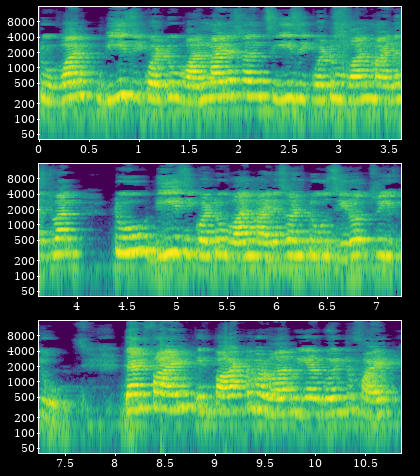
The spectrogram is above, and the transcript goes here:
to 1, B is equal to 1 minus 1, C is equal to 1 minus 1, 2, D is equal to 1 minus 1, 2, 0, 3, 2. Then find, in part number 1, we are going to find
